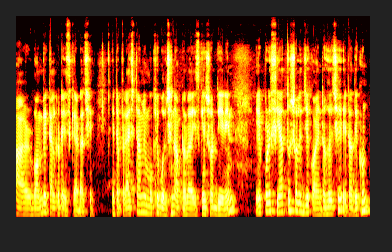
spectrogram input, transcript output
আর বম্বে ক্যালকাটা স্কেয়ার আছে। এটা প্রাইসটা আমি মুখে বলছি না, আপনারা স্ক্রিনশট দিয়ে নিন। এরপরে ছিয়াত্তর সালের যে কয়েনটা হয়েছে, এটা দেখুন,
